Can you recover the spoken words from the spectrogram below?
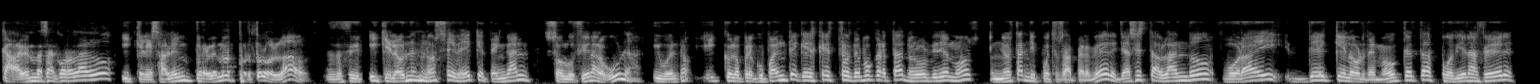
cada vez más acorralado y que le salen problemas por todos los lados. Es decir, y que no se ve que tengan solución alguna. Y bueno, y con lo preocupante que es que estos demócratas, no lo olvidemos, no están dispuestos a perder. Ya se está hablando por ahí de que los demócratas podían hacer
